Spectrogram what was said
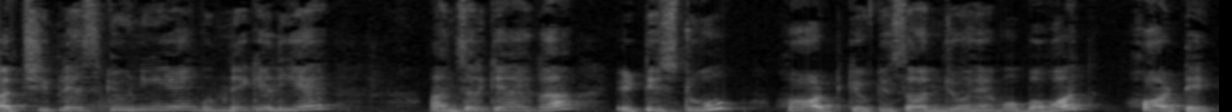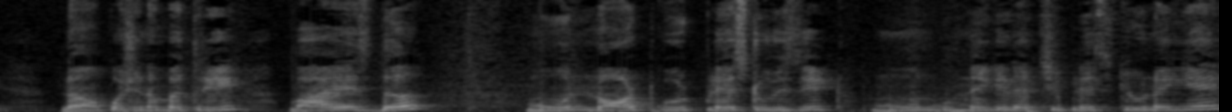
अच्छी प्लेस क्यों नहीं है घूमने के लिए? आंसर क्या आएगा? इट इज़ टू हॉट क्योंकि सन जो है, वो बहुत हॉट है. Now question number three why is the moon not good place to visit moon घूमने के लिए अच्छी प्लेस क्यों नहीं है?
